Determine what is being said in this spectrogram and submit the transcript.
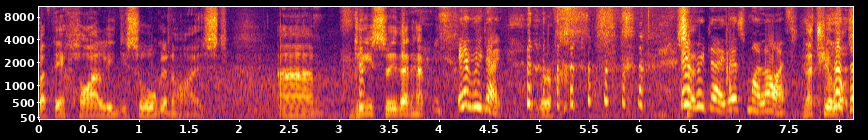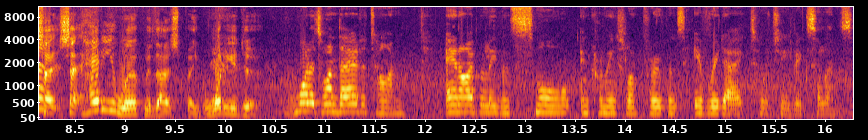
but they're highly disorganized? Um, do you see that happening? Every day. So- Every day, that's my life. That's your life. So, so how do you work with those people? What do you do? Well, it's one day at a time. And I believe in small incremental improvements every day to achieve excellence.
